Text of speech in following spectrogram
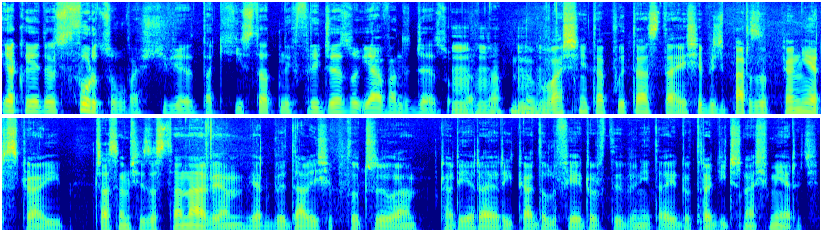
jako jeden z twórców właściwie takich istotnych free jazzu i avant jazzu, Mhm. prawda? No Mhm. właśnie ta płyta zdaje się być bardzo pionierska i czasem się zastanawiam, jakby dalej się potoczyła kariera Erika Dolfiego, gdyby nie ta jego tragiczna śmierć.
